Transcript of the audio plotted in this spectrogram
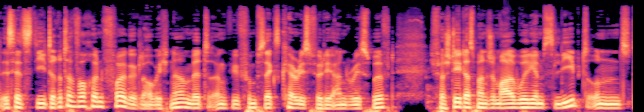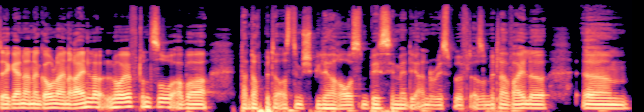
ist jetzt die dritte Woche in Folge, glaube ich, ne, mit irgendwie fünf, sechs Carries für die Andre Swift. Ich verstehe, dass man Jamal Williams liebt und der gerne an der Goal-Line reinläuft und so, aber dann doch bitte aus dem Spiel heraus ein bisschen mehr die Andre Swift. Also mittlerweile ähm,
